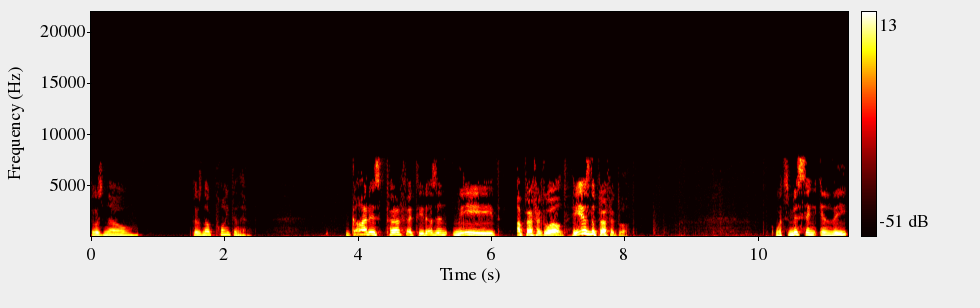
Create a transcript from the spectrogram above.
There was no there's no point in him. God is perfect. He doesn't need a perfect world. He is the perfect world. What's missing in the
